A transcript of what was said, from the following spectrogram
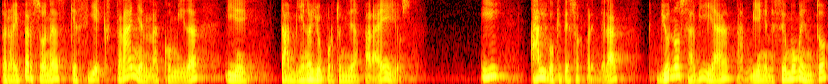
Pero hay personas que sí extrañan la comida y también hay oportunidad para ellos. Y algo que te sorprenderá, yo no sabía también en ese momento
